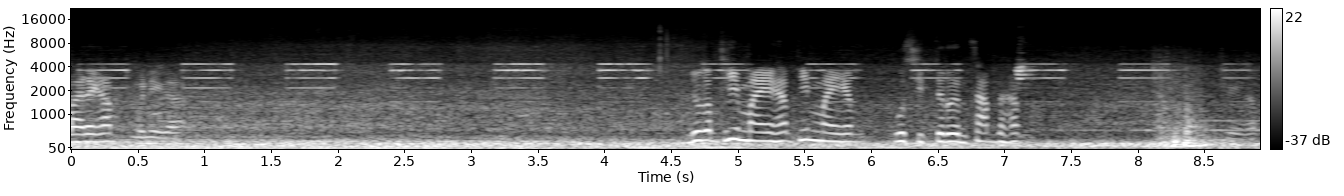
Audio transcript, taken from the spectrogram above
บายเลยครับวันนี้ก็อยู่กับทีมใหม่ครับทีมใหม่ครับกูสิทธิ์เจริญทรัพย์นะครับนี่ครับ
